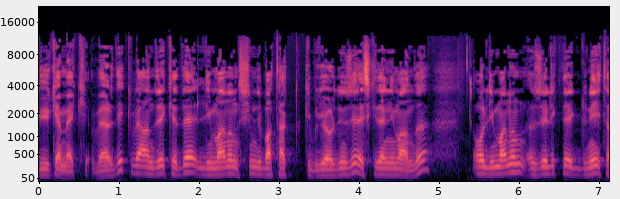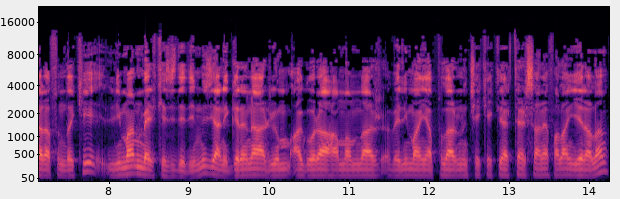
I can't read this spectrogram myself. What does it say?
büyük emek verdik. Ve Andrike'de limanın şimdi batak gibi gördüğünüz yer eskiden limandı. O limanın özellikle güney tarafındaki liman merkezi dediğimiz yani grenaryum, agora, hamamlar ve liman yapılarının çekekler, tersane falan yer alan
